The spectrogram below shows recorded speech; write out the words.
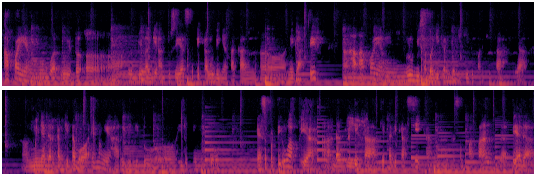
apa yang membuat lu itu uh, lebih lagi antusias ketika lu dinyatakan uh, negatif nah hal apa yang lu bisa bagikan bagi kehidupan kita ya uh, menyadarkan kita bahwa emang ya hari ini tuh uh, hidup ini tuh ya seperti uap ya uh, dan iya. ketika kita dikasihkan uh, kesempatan berarti ada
